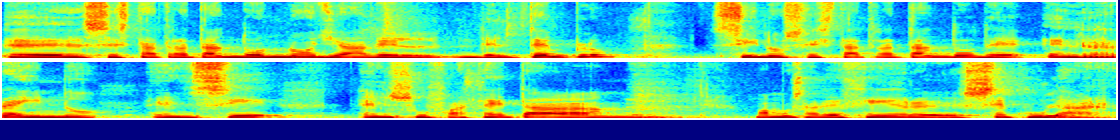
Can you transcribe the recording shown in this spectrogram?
eh, se está tratando no ya del, del, templo, sino se está tratando del el reino en sí, en su faceta, vamos a decir, eh, secular,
